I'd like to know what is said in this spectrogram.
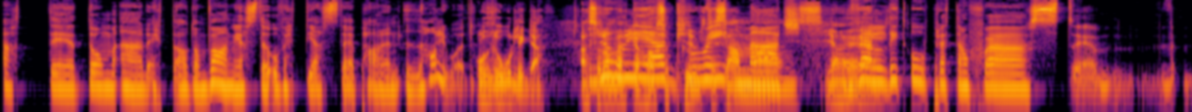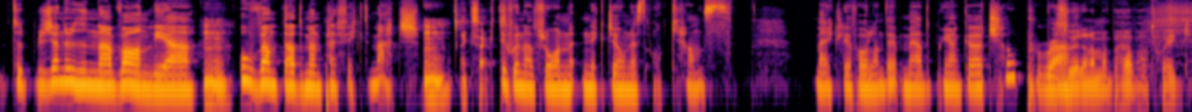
att eh, de är ett av de vanligaste och vettigaste paren i Hollywood. Och roliga. Alltså de verkar ha så Roliga, kul great tillsammans. Ja, ja, ja. Väldigt opretentiöst, eh, typ genuina, vanliga, Mm. oväntad men perfekt match. Mm, exakt. Till skillnad från Nick Jonas och hans märkliga förhållande med Priyanka Chopra. Så är det när man behöver ha ett skägg.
